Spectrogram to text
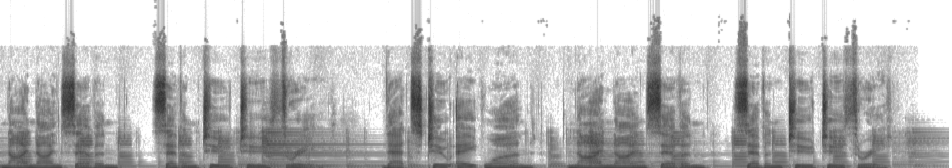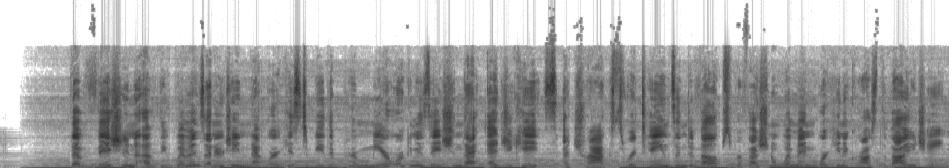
997 7223. That's 281 997 7223. The vision of the Women's Energy Network is to be the premier organization that educates, attracts, retains, and develops professional women working across the value chain.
